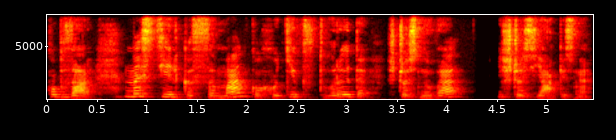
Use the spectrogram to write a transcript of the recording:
кобзар. Настільки Семенко хотів створити щось нове і щось якісне.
